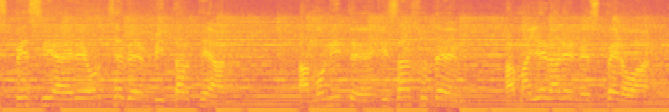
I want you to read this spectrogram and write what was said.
espezia ere hortze den bitartean, amoniteek izan zuten amaieraren esperoan.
